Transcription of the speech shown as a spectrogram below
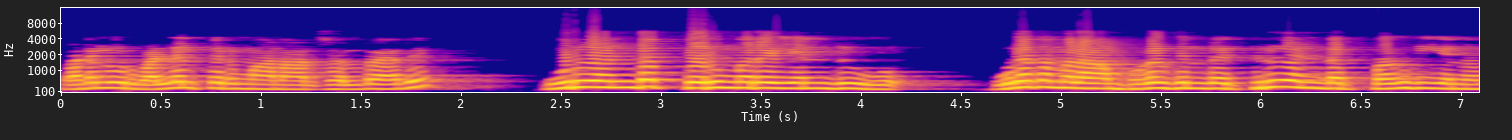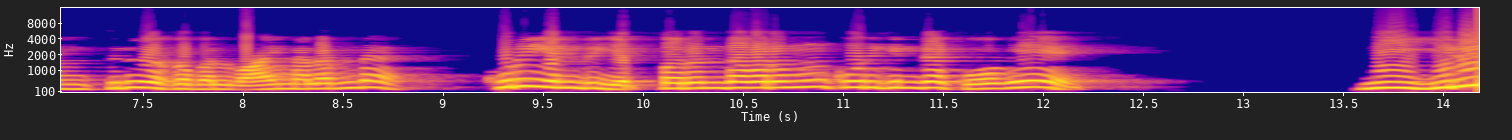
வடலூர் வள்ளல் பெருமானார் சொல்கிறாரு உரு அண்ட பெருமறை என்று உலகமெல்லாம் புகழ்கின்ற திரு அண்ட பகுதி எனும் திரு அகவல் வாய்மலர்ந்த குறி என்று எப்பருந்தவரும் கூறுகின்ற கோவே நீ இரு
